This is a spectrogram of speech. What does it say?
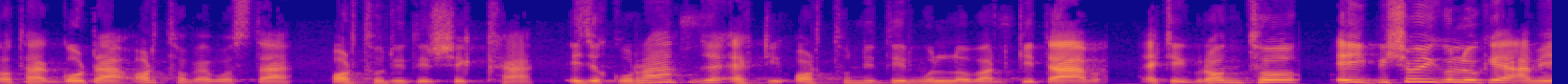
তথা গোটা অর্থ ব্যবস্থা অর্থনীতির শিক্ষা, এই যে কোরআন যে একটি অর্থনীতির মূল্যবান কিতাব, একটি গ্রন্থ, এই বিষয়গুলোকে আমি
